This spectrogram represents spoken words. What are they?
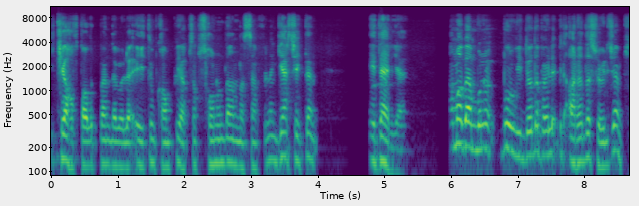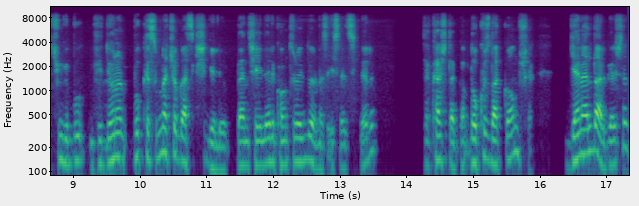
iki haftalık ben de böyle eğitim kampı yapsam sonunda anlatsam falan gerçekten eder yani. Ama ben bunu bu videoda böyle bir arada söyleyeceğim ki çünkü bu videonun bu kısmına çok az kişi geliyor. Ben şeyleri kontrol ediyorum mesela istatistikleri. Kaç dakika? 9 dakika olmuş ya. Genelde arkadaşlar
